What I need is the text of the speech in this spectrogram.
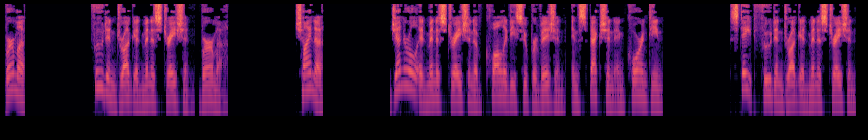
Burma Food and Drug Administration Burma. China. General Administration of Quality Supervision, Inspection and Quarantine. State Food and Drug Administration.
